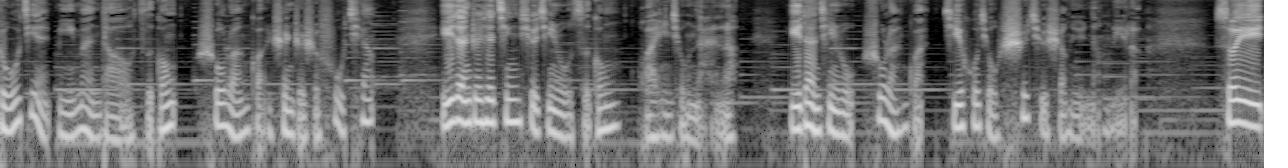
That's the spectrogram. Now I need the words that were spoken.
逐渐弥漫到子宫、输卵管，甚至是腹腔。一旦这些经血进入子宫，怀孕就难了。一旦进入输卵管，几乎就失去生育能力了。所以，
